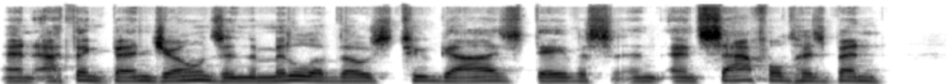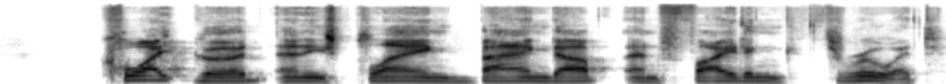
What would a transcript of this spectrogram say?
And I think Ben Jones in the middle of those two guys, Davis and, and Saffold, has been quite good, and he's playing banged up and fighting through it.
